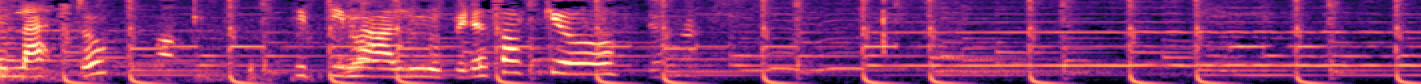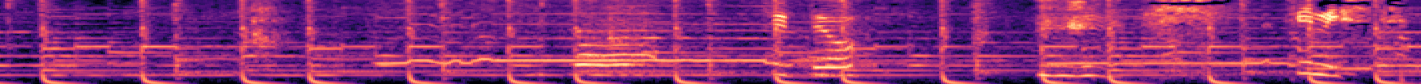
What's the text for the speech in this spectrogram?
यो लास्ट हो। त्यतिमा आलु रोपेर सक्यो। सिद्धो।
